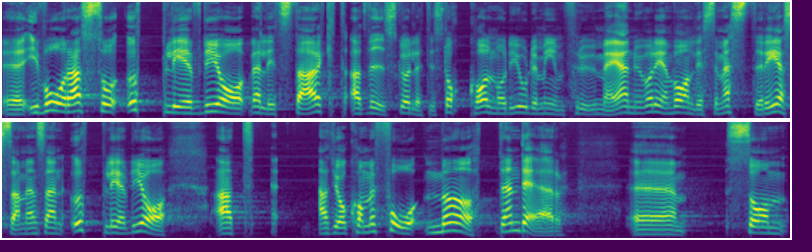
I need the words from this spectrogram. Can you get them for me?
Eh, I våras så upplevde jag väldigt starkt att vi skulle till Stockholm och det gjorde min fru med. Nu var det en vanlig semesterresa men sen upplevde jag att att jag kommer få möten där eh, som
